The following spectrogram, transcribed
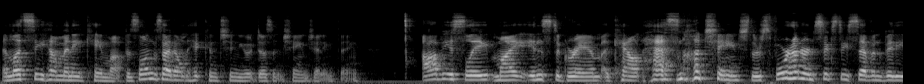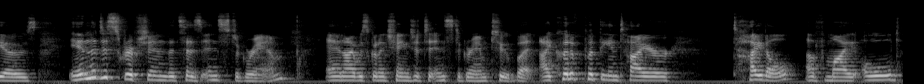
And let's see how many came up. As long as I don't hit continue, it doesn't change anything. Obviously, my Instagram account has not changed. There's 467 videos in the description that says Instagram, and I was going to change it to Instagram too, but I could have put the entire title of my old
